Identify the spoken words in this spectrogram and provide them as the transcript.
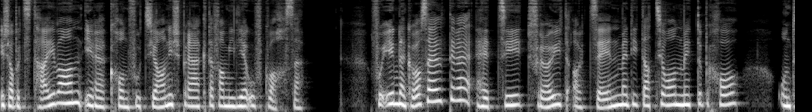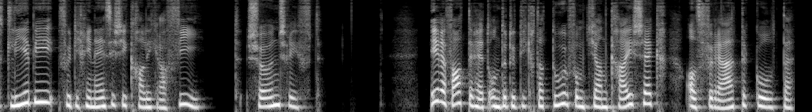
ist aber in Taiwan in einer konfuzianisch prägten Familie aufgewachsen. Von ihren Grosseltern hat sie die Freude an Zen-Meditation mitbekommen und die Liebe für die chinesische Kalligraphie, die Schönschrift. Ihr Vater hat unter der Diktatur von Chiang Kai-shek als Verräter gegolten.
